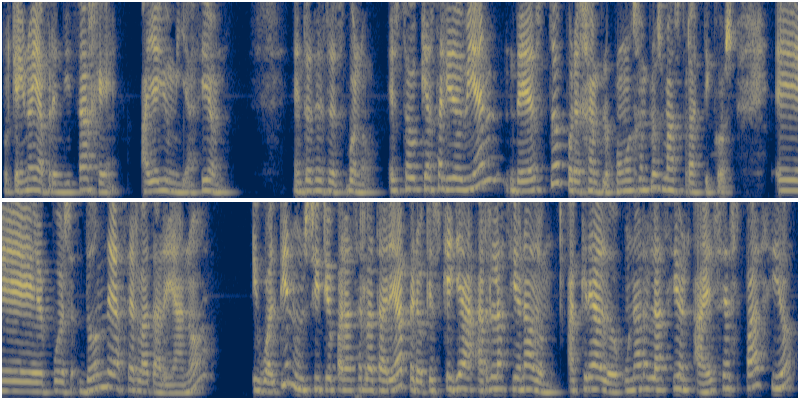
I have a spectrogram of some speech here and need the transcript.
Porque ahí no hay aprendizaje, ahí hay humillación. Entonces es, bueno, esto que ha salido bien de esto, por ejemplo, pongo ejemplos más prácticos. Eh, pues, ¿dónde hacer la tarea, no? Igual tiene un sitio para hacer la tarea, pero que es que ya ha relacionado, ha creado una relación a ese espacio,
